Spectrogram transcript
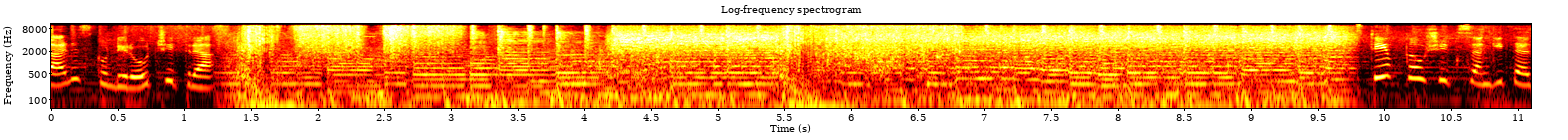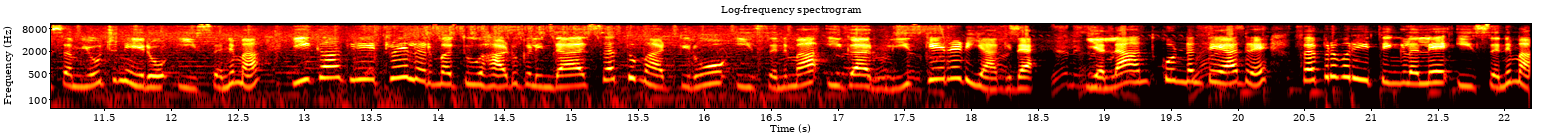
ಕಾಣಿಸಿಕೊಂಡಿರೋ ಚಿತ್ರ. ಕೌಶಿಕ್ ಸಂಗೀತ ಸಂಯೋಜನೆ ಇರೋ ಈ ಸಿನಿಮಾ ಈಗಾಗಲೇ ಟ್ರೇಲರ್ ಮತ್ತು ಹಾಡುಗಳಿಂದ ಸದ್ದು ಮಾಡ್ತಿರೋ ಈ ಸಿನಿಮಾ ಈಗ ರಿಲೀಸ್ಗೆ ರೆಡಿಯಾಗಿದೆ. ಎಲ್ಲ ಅಂದ್ಕೊಂಡಂತೆ ಆದ್ರೆ ಫೆಬ್ರವರಿ ತಿಂಗಳಲ್ಲೇ ಈ ಸಿನಿಮಾ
